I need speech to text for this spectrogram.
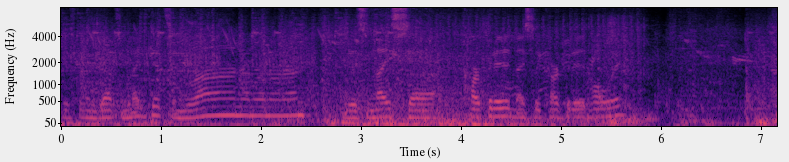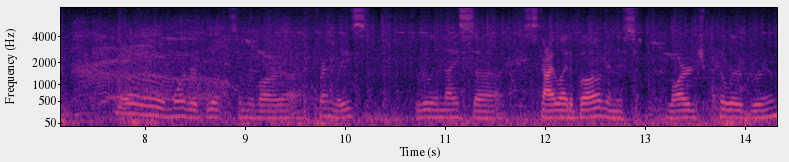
We're gonna grab some medkits and run, run, run, run, run. A nice, uh, carpeted, nicely carpeted hallway. Oh, mortar blew up some of our uh, friendlies. It's a really nice uh, skylight above in this large pillared room.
